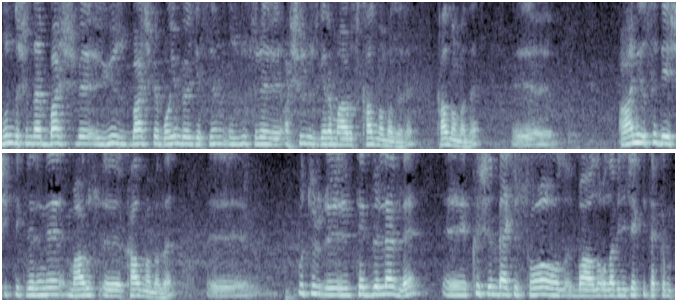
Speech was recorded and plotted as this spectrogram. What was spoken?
bunun dışında baş ve yüz, baş ve boyun bölgesinin uzun süre aşırı rüzgara maruz kalmamaları, kalmamalı. E, ani ısı değişikliklerine maruz e, kalmamalı. E, bu tür e, tedbirlerle e, kışın belki soğuğa bağlı olabilecek bir takım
